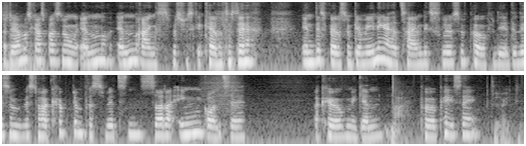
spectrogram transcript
Og det er måske også bare sådan nogle anden, anden rangs, hvis vi skal kalde det det, indie-spil, som giver mening at have timed exclusive på, fordi det er ligesom, hvis du har købt dem på Switchen, så er der ingen grund til at købe dem igen Nej. på PC. Det er rigtigt.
